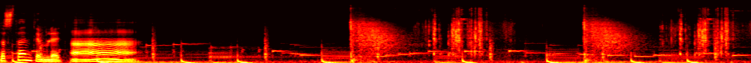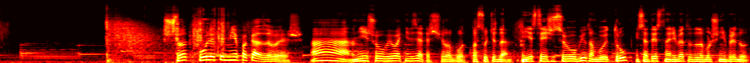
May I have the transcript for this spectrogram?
Достань ты, блядь. А, -а, -а. Что хули ты мне показываешь? А, ну мне еще убивать нельзя, это же челобот. По сути, да. Если я сейчас его убью, там будет труп, и, соответственно, ребята туда больше не придут.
